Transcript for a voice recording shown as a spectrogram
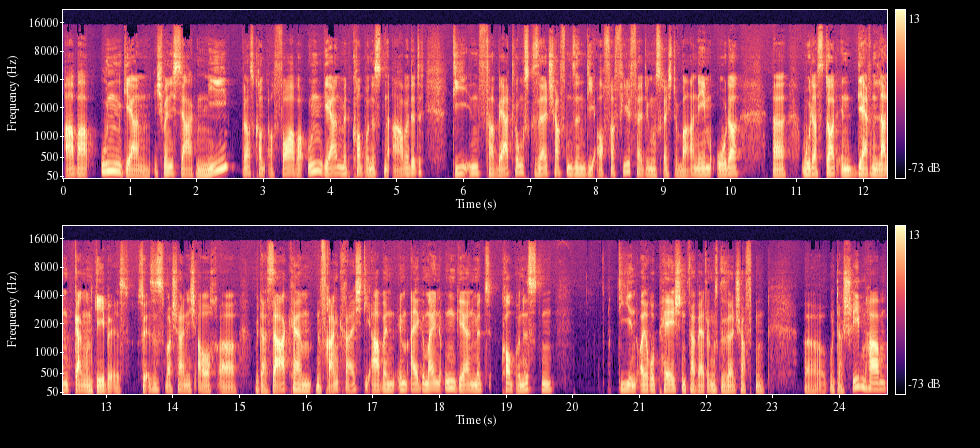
aber ungern, ich will nicht sagen nie, das kommt auch vor, aber ungern mit Komponisten arbeitet, die in Verwertungsgesellschaften sind, die auch Vervielfältigungsrechte wahrnehmen oder äh, wo das dort in deren Land gang und gäbe ist. So ist es wahrscheinlich auch äh, mit der SACAM in Frankreich. Die arbeiten im Allgemeinen ungern mit Komponisten, die in europäischen Verwertungsgesellschaften äh, unterschrieben haben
